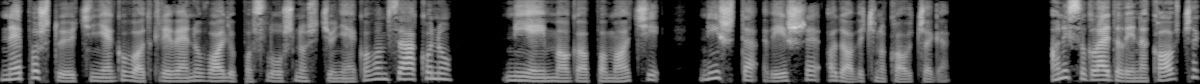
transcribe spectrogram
ne poštujući njegovu otkrivenu volju poslušnošću njegovom zakonu, nije im mogao pomoći ništa više od običnog kovčega. Oni su gledali na kovčeg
